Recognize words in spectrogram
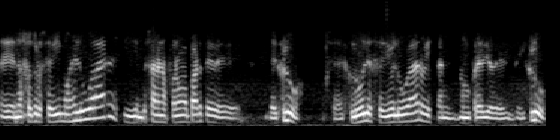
eh, nosotros cedimos el lugar y empezaron a formar parte de- del club. O sea, el club le cedió el lugar, hoy están en un predio del, del club.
